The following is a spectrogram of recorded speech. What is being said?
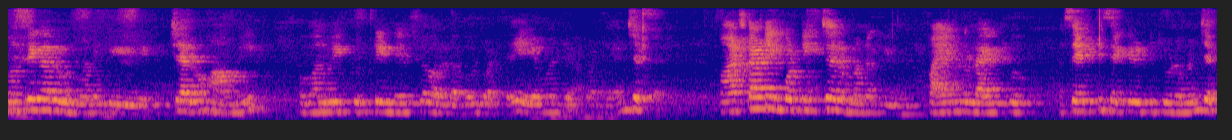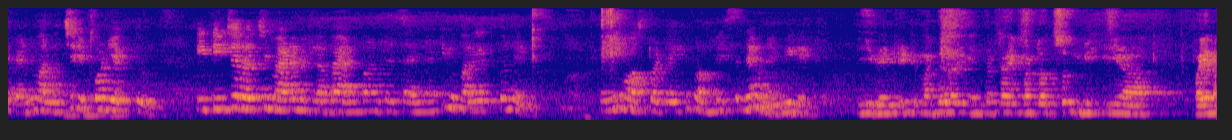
మంత్రి గారు మనకి ఇచ్చారు హామీ. వన్ వీక్ ఫిఫ్టీన్ డేస్లో వాళ్ళ డబ్బులు పడతాయి ఏమని చెప్పండి అని చెప్పారు. మాట్లాడి ఇంకో టీచర్ మనకి ఫైన్ లైట్ సేఫ్టీ సెక్యూరిటీ చూడమని చెప్పాను. వాళ్ళు వచ్చి రిపోర్ట్ చెప్తున్నారు ఈ టీచర్ వచ్చి మేడం ఇట్లా అబ్బాయి అన్కాన్షియస్ అయిందంటే ఇవి పరిగెత్తుకొని వెళ్ళి వెళ్ళి హాస్పిటల్కి పంపిస్తూనే ఉన్నాయి ఇమీడియట్ ఈ రెండింటి మధ్య ఎంత టైం పట్టవచ్చు మీ పైన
